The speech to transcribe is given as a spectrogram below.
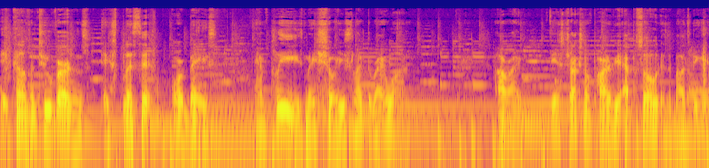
It comes in two versions explicit or base, and please make sure you select the right one. All right, the instructional part of your episode is about to begin.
